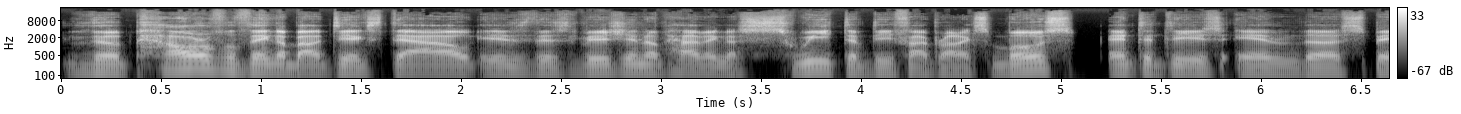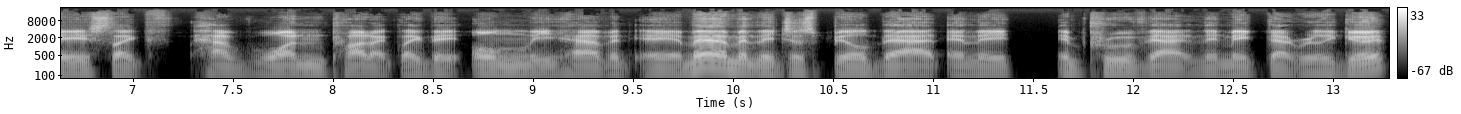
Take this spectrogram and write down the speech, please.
the powerful thing about DXDAO is this vision of having a suite of DeFi products. Most entities in the space like have one product, like they only have an AMM and they just build that and they improve that and they make that really good.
